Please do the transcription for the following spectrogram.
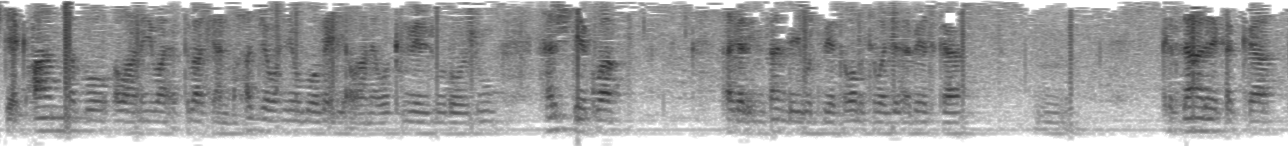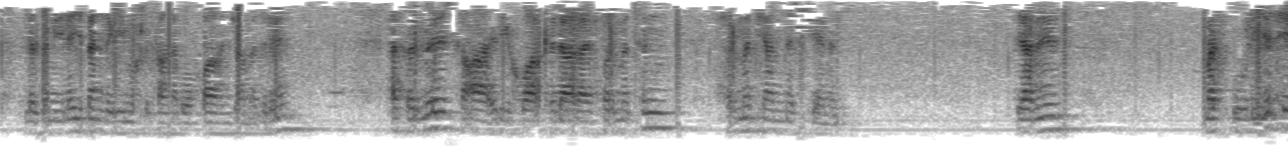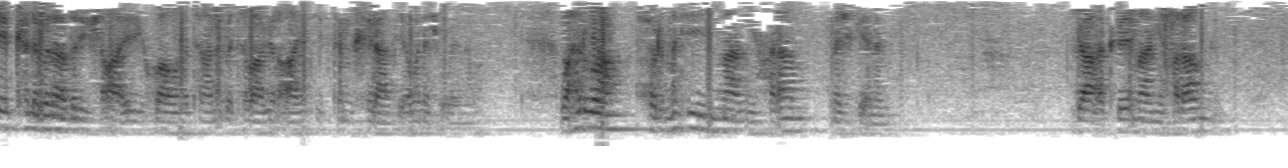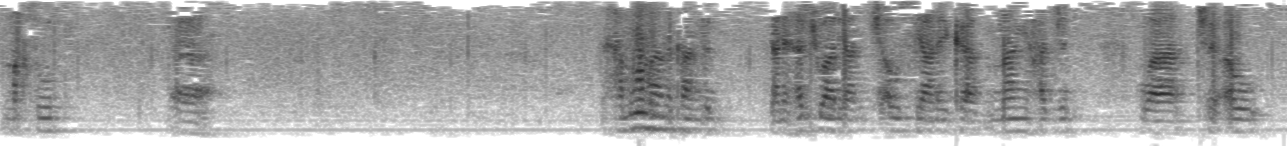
شتێک عامە بۆ ئەوانەی وا ئەرتباسیان بە حەجەوە هەیە و بۆ غێری ئەوانە وەک نوێژ و ڕۆژ و هەر شتێک وە ئەگەر ئینسان دەیوت بێتەوە بەتەوەجه ئەبێت کە کردارێکە کە لە زمینەی بەندگی مخلسانە بۆ خوا ئەنجام ئەدرێن ئەفەرمێ سەعائری خوا کە دارای حرمەتن حرمەتیان نەسکێنن یانێ مەسئولیەتێک کە لەبەرابەری شەعائیری خواوەنەتانە بە تەواوی ڕەعایەتی بکەن خراپی ئەوە نەجوڵێنەوە و هەروە حرمەتی مانی حەرام نەشکێنن جا ئەکرێ مانی حەرام مەقصود هەموو مانەکان بن یعنی هەر چواریان چ ئەو سیانەی کە مانگی حەجن و چ ئەو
